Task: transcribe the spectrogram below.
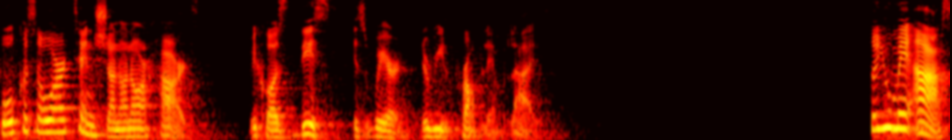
focus our attention on our hearts because this is where the real problem lies. So you may ask,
